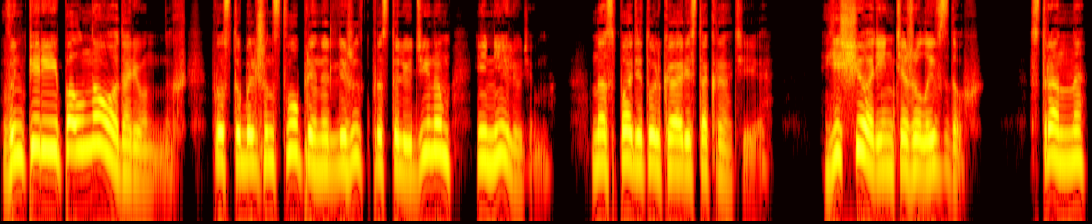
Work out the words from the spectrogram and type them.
в империи полно одаренных, просто большинство принадлежит к простолюдинам и нелюдям. На спаде только аристократия. Еще один тяжелый вздох. Странно,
